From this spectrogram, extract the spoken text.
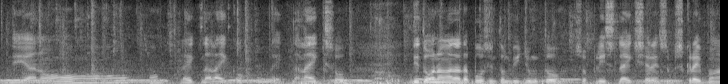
Hindi yan oh. oh. Like na like oh. Like na like. So, dito ko na nga tatapusin tong video to. So, please like, share, and subscribe mga.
